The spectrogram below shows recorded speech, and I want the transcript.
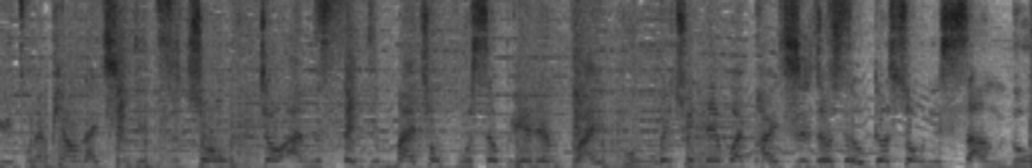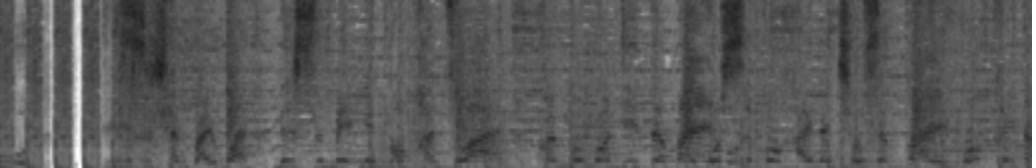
雨突然飘来情景之中。叫 MC 的麦，从不受别人摆布，被圈内外排斥。这首歌送你上路。于是千百万，能使命运罗盘转。快摸摸你的脉搏，是否还能求神拜佛？黑道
